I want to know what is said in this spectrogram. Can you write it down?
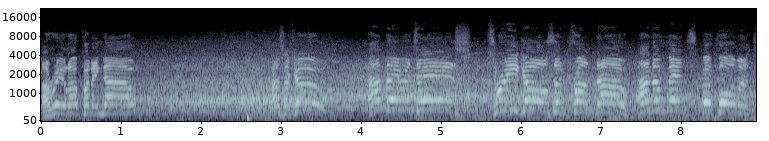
A real opening now. Has a go. And there it is! Three goals in front now, an immense performance.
